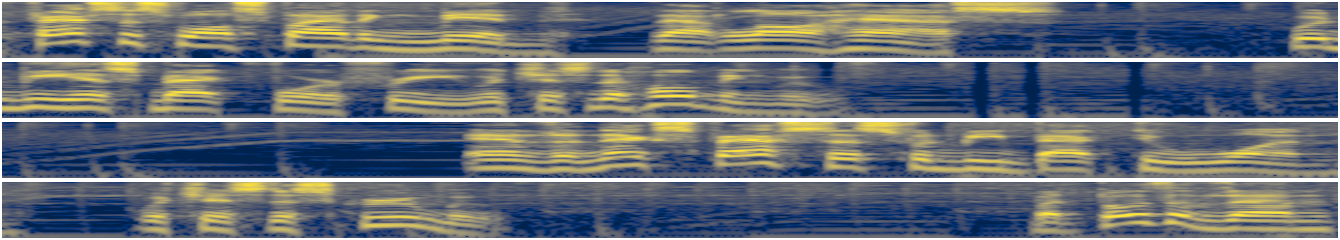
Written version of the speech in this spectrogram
fastest wall splatting mid that Law has would be his back 4 free, which is the homing move. And the next fastest would be back to 1, which is the screw move. But both of them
